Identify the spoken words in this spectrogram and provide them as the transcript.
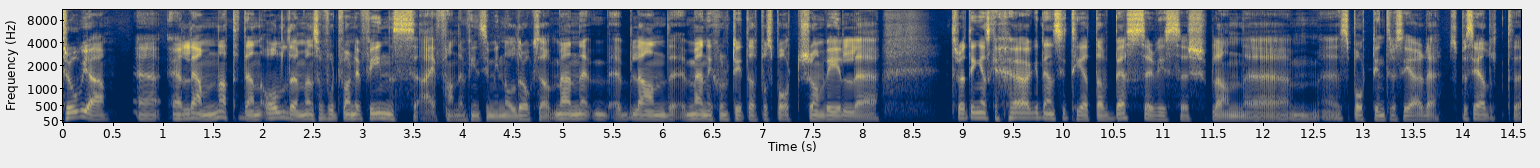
tror jag, eh, jag har lämnat den åldern men som fortfarande finns, nej fan den finns i min ålder också, men eh, bland människor som tittar på sport som vill eh, jag tror att det är en ganska hög densitet av besserwissers bland ehm, eh, sportintresserade. Speciellt, eh,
